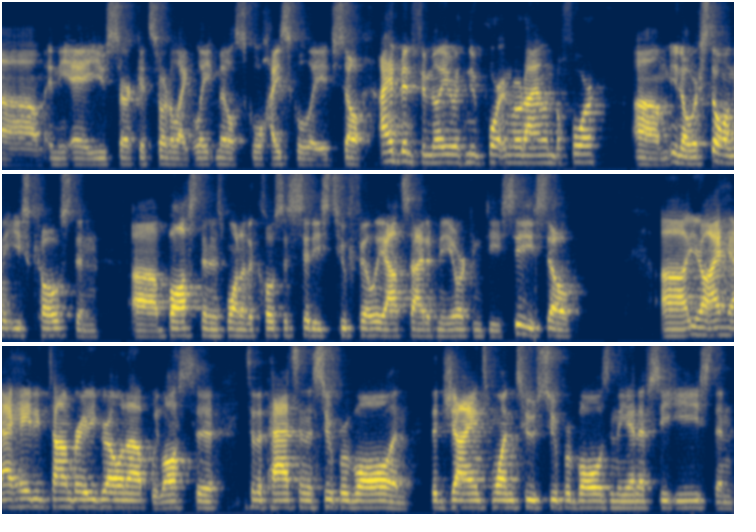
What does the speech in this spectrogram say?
um, in the AAU circuit, sort of like late middle school, high school age. So I had been familiar with Newport and Rhode Island before. Um, you know, we're still on the East Coast, and uh, Boston is one of the closest cities to Philly outside of New York and DC. So, uh, you know, I, I, hated Tom Brady growing up. We lost to to the Pats in the Super Bowl, and the Giants won two Super Bowls in the NFC East, and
